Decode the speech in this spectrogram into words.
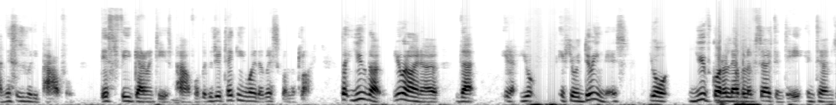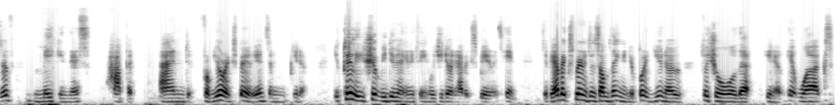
And this is really powerful. This fee guarantee is powerful because you're taking away the risk from the client. But you know, you and I know that, you know, you're, if you're doing this, you're, you've got a level of certainty in terms of making this happen. And from your experience, and, you know, you clearly shouldn't be doing anything which you don't have experience in. So if you have experience in something and you're putting, you know for sure that you know it works,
